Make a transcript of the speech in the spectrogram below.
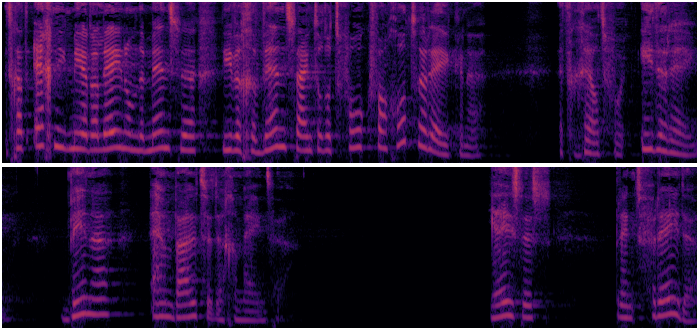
Het gaat echt niet meer alleen om de mensen die we gewend zijn tot het volk van God te rekenen. Het geldt voor iedereen, binnen en buiten de gemeente. Jezus brengt vrede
